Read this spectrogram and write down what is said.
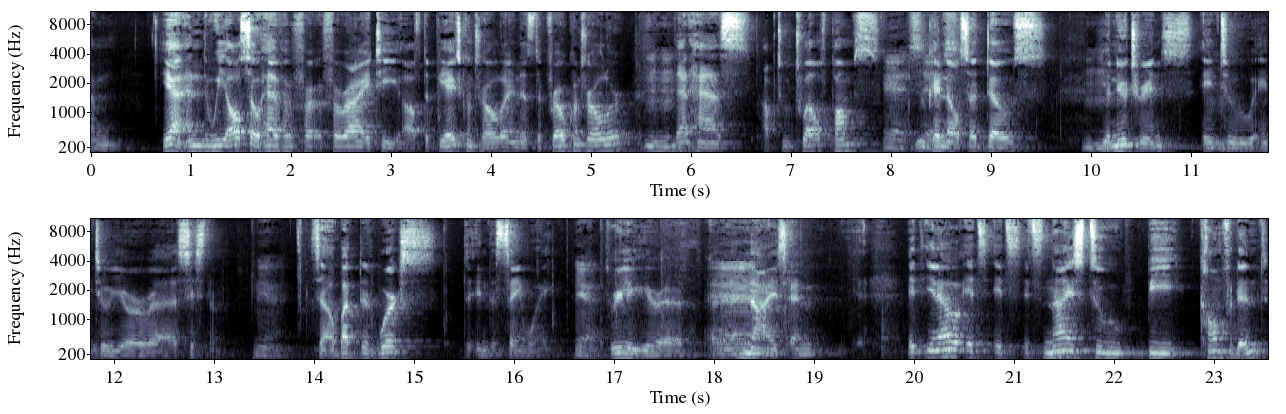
Um, yeah, and we also have a variety of the pH controller, and that's the Pro controller that has up to 12 pumps. Mm-hmm. Yes, you can yes. Mm-hmm. also dose your nutrients into into your uh, system. Yeah. So, but it works in the same way. Yeah. It's really uh, uh, And- nice, and it you know it's it's it's nice to be confident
